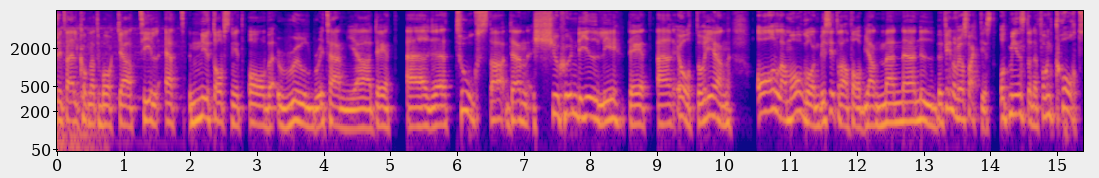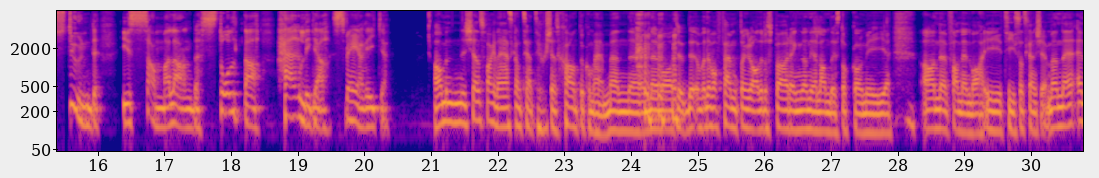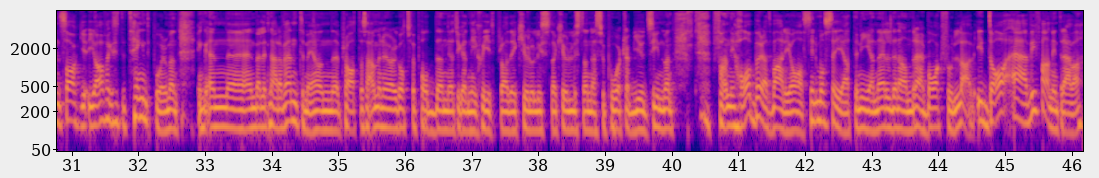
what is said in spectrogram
hjärtligt välkomna tillbaka till ett nytt avsnitt av Rule Britannia. Det är eh, torsdag den 27 juli. Det är återigen Arla morgon vi sitter här Fabian, men eh, nu befinner vi oss faktiskt, åtminstone för en kort stund, i samma land. Stolta, härliga Svea rike. Ja, men det känns faktiskt, nej, jag ska inte säga att det känns skönt att komma hem, men eh, när det, var typ, det, det var 15 grader och spöregnade när jag landade i Stockholm i, ja, när fan den var, i tisdags kanske. Men eh, en sak, jag har faktiskt inte tänkt på det, men en, en, eh, en väldigt nära vän till mig, han pratade så här, men hur har det gått för podden? Jag tycker att ni är skitbra, det är kul att lyssna, kul att lyssna när supportrar bjuds in. Men fan, ni har börjat varje avsnitt med att säga att den ena eller den andra är bakfulla. Idag är vi fan inte där va?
